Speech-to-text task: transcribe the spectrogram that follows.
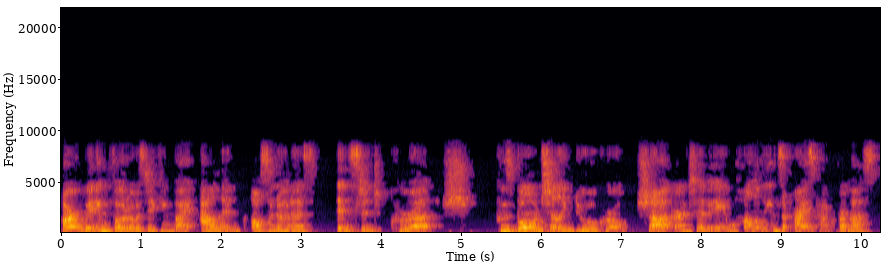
Our winning photo was taken by Alan, also known as Instant Crush, whose bone chilling duochrome shot earned him a Halloween surprise pack from us,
